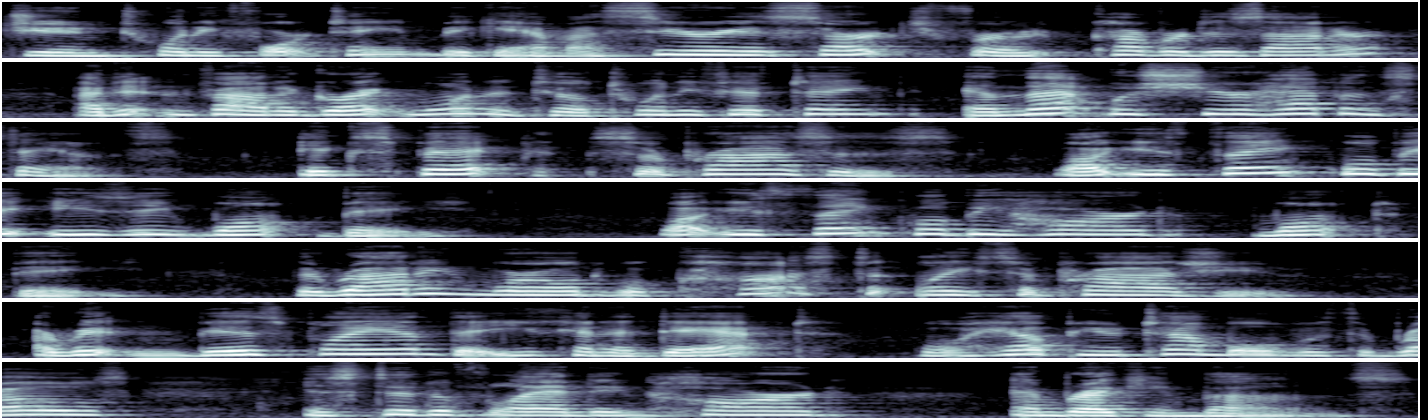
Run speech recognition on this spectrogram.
June 2014 began my serious search for a cover designer. I didn't find a great one until 2015, and that was sheer happenstance. Expect surprises. What you think will be easy won't be. What you think will be hard won't be. The writing world will constantly surprise you. A written biz plan that you can adapt will help you tumble with the rolls instead of landing hard and breaking bones.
